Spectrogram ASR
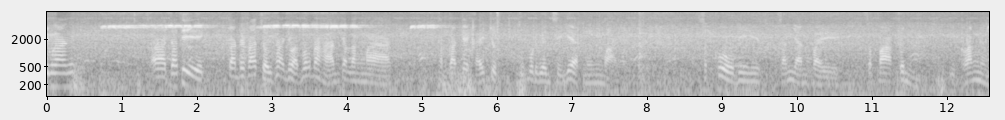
ทีมงานเจ้าที่การไฟฟ้าส่วนภาคจังหวัดมุกดาหารกำลังมาทำการแก้ไขจุดบริเวณสี่แยกเมืองใหม่สักครู่มีสัญญาณไฟสปาร์ขึ้นอีกครั้งหนึ่ง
